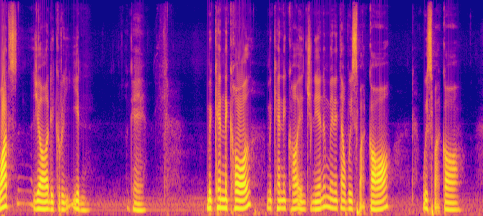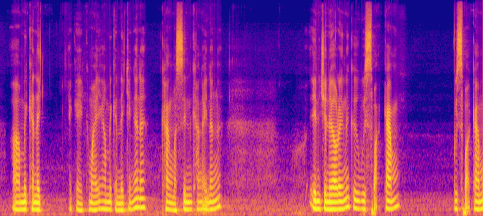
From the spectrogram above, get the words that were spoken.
what's your degree in okay mechanical mechanical engineer នឹងមានន័យថាវិស្វករវិស្វករអឺ mechanic អូខេខ្មែរហៅ mechanic ចឹងណាខាងម៉ាស៊ីនខាងអីហ្នឹង engineering ហ្នឹងគឺវិស្វកម្មវិស្វកម្ម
